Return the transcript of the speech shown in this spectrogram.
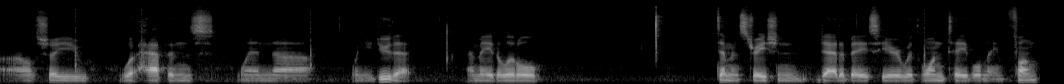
I'll show you what happens when, uh, when you do that. I made a little demonstration database here with one table named func.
